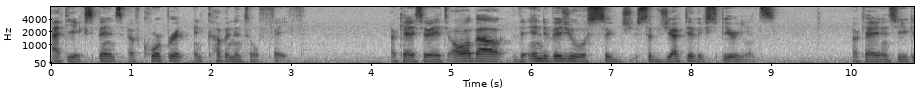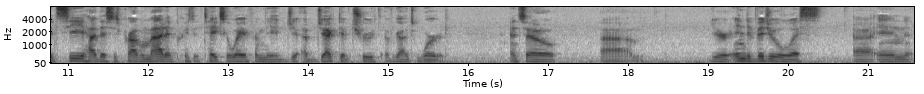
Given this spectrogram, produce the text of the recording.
at the expense of corporate and covenantal faith. Okay, so it's all about the individual sub- subjective experience. Okay, and so you can see how this is problematic because it takes away from the obje- objective truth of God's word. And so um, your individualists uh, in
